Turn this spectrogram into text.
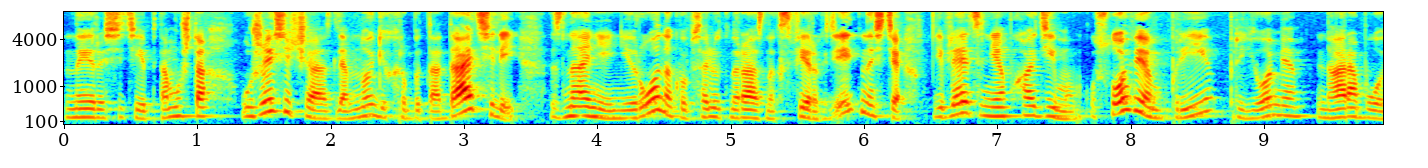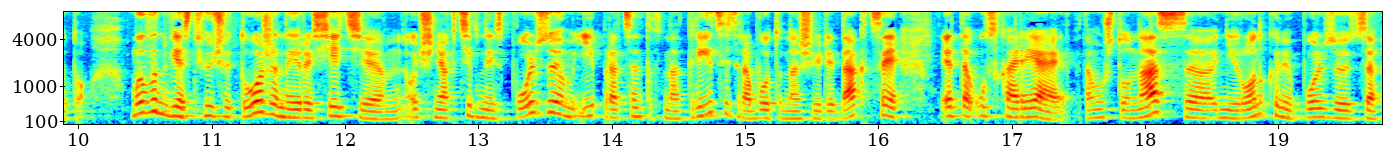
нейросетей. Потому что уже сейчас для многих работодателей знание нейронок в абсолютно разных сферах деятельности является необходимым условием при приеме на работу. Мы в InvestFuture тоже нейросети очень активно используем, и процентов на 30 работу нашей редакции это ускоряет, потому что у нас э, нейронками пользуются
